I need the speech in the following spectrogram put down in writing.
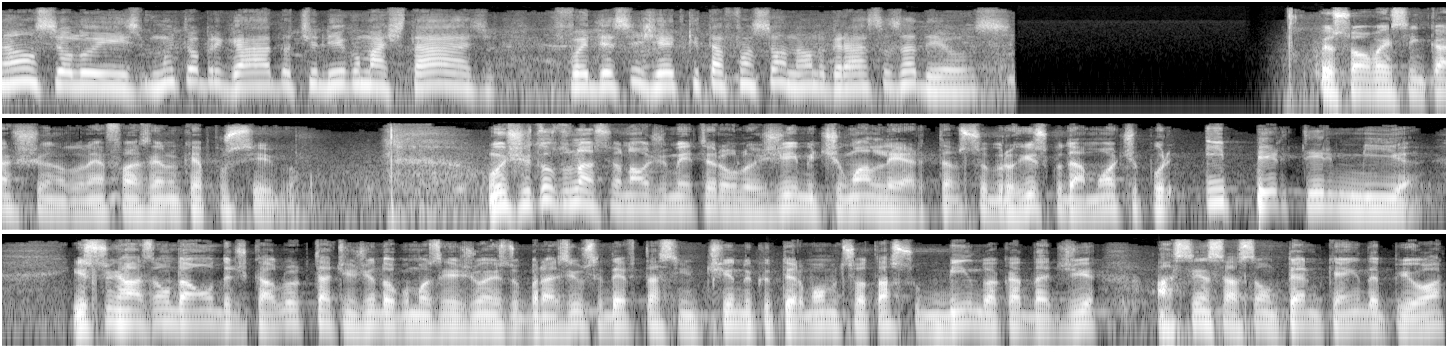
Não, seu Luiz, muito obrigado, eu te ligo mais tarde. Foi desse jeito que está funcionando, graças a Deus. O pessoal vai se encaixando, né? Fazendo o que é possível. O Instituto Nacional de Meteorologia emitiu um alerta sobre o risco da morte por hipertermia. Isso em razão da onda de calor que está atingindo algumas regiões do Brasil. Você deve estar sentindo que o termômetro só está subindo a cada dia, a sensação térmica é ainda pior.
